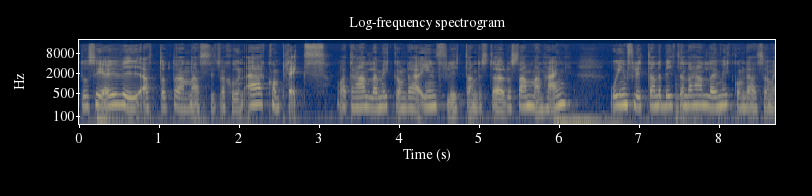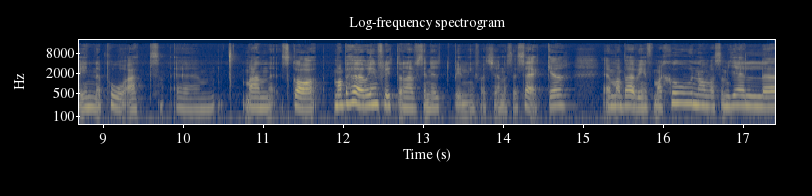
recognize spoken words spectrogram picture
då ser ju vi att doktorandernas situation är komplex och att det handlar mycket om det här inflytande, stöd och sammanhang. Och inflytandebiten, det handlar ju mycket om det här som vi var inne på att eh, man, ska, man behöver inflytande över sin utbildning för att känna sig säker. Eh, man behöver information om vad som gäller.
